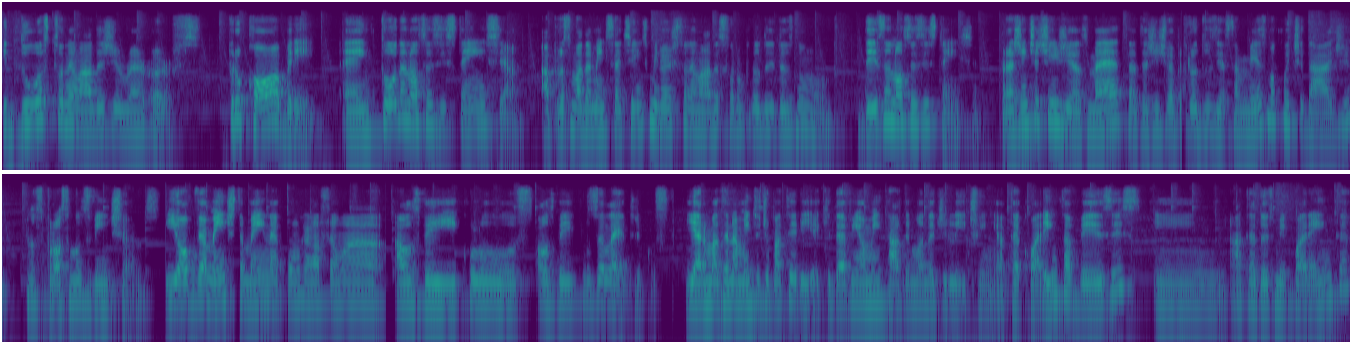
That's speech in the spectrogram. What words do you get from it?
e 2 toneladas de rare earths. Para o cobre, é, em toda a nossa existência, aproximadamente 700 milhões de toneladas foram produzidas no mundo, desde a nossa existência. Para a gente atingir as metas, a gente vai produzir essa mesma quantidade nos próximos 20 anos. E, obviamente, também né, com relação a, aos veículos, aos veículos elétricos e armazenamento de bateria, que devem aumentar a demanda de lítio em até 40 vezes em até 2040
